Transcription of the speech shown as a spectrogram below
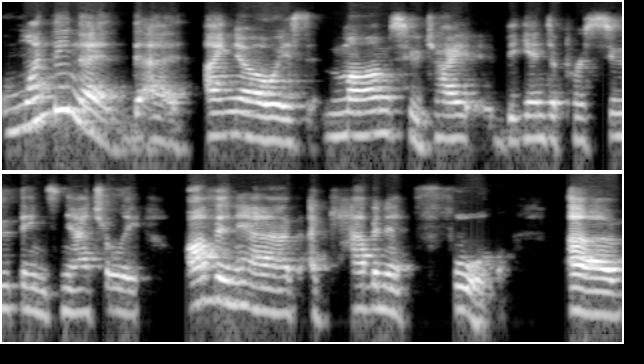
one thing that, that I know is moms who try begin to pursue things naturally often have a cabinet full of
